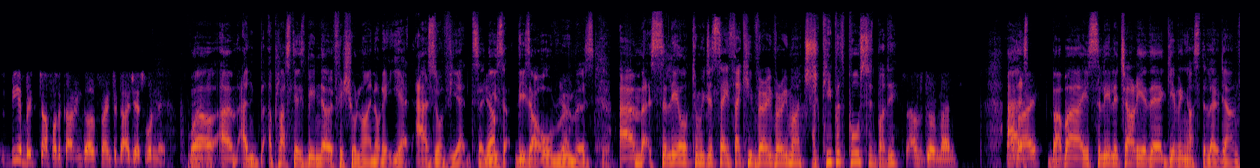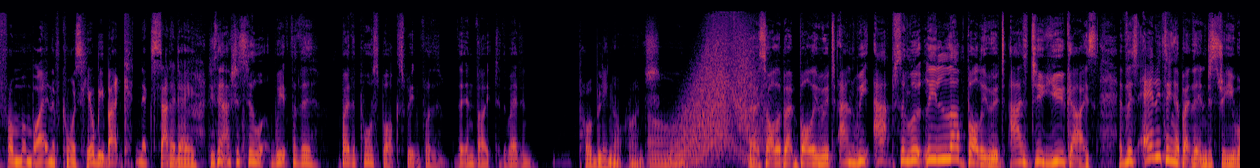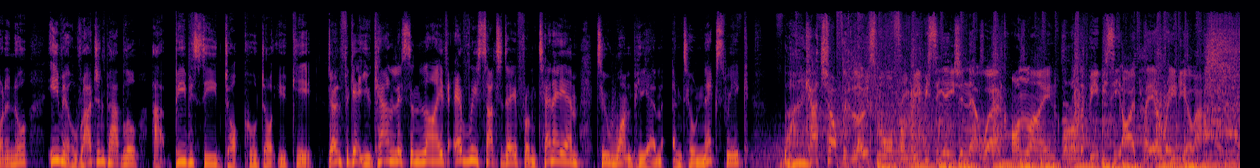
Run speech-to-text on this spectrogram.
It'd be a bit tough for the current girlfriend to digest, wouldn't it? Well, um, and plus, there's been no official line on it yet, as of yet. So Yep. these these are all rumours. Um, Salil, can we just say thank you very, very much? And keep us posted, buddy. Sounds good, man. Uh, Bye-bye. bye bye. Salil Acharya there giving us the lowdown from Mumbai. And of course, he'll be back next Saturday. Do you think I should still wait for the by the post box, waiting for the, the invite to the wedding? Probably not, Raj. Now, it's all about Bollywood, and we absolutely love Bollywood, as do you guys. If there's anything about the industry you want to know, email Rajan Pablo at bbc.co.uk. Don't forget, you can listen live every Saturday from 10 a.m. to 1 p.m. Until next week, bye. Catch up with loads more from BBC Asian Network online or on the BBC iPlayer radio app.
